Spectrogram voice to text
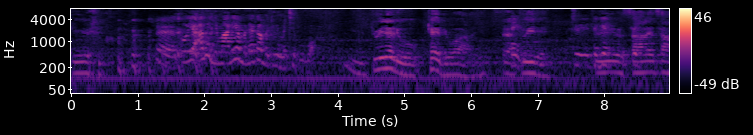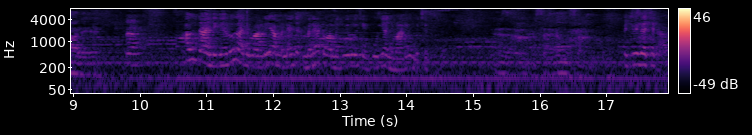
ကျွေးရအဲကိုကြီးအဲ့ဒါညီမလေးကမနေ့ကမကျွေးမချစ်ဘူးပေါ့ကျွေးတဲ့လူထည့်ပြောရတယ်အဲ့ဒါကျွေးတယ်ကျွေးတကျွေးကယ်ပြီးစားလဲစားတယ်အဲ့ဒါတကယ်လို့ကညီမလေးကမနေ့မနေ့တော့မကျွေးလို့ရှင်ကိုကြီးကညီမလေးကိုမချစ်ဘူးအဲ့ဒါစားရမစားမကျွေးတဲ့ချစ်တာပဲ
